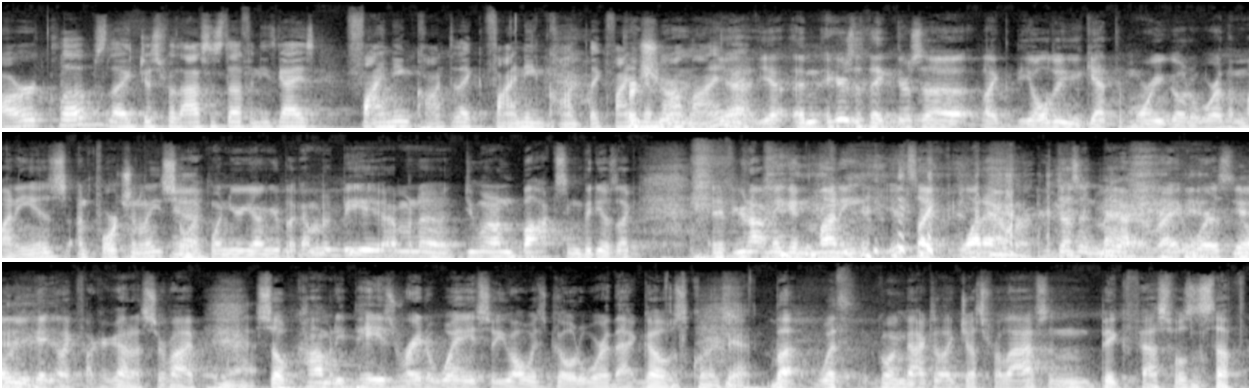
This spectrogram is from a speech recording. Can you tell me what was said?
are clubs like just for laughs and stuff, and these guys finding content, like finding content, like finding For them sure. online? Yeah, Like, yeah. And here's the thing: there's a like the older you get, the more you go to where the money is. Unfortunately, so Yeah. like when you're younger, you're like I'm gonna be, I'm gonna do unboxing videos. Like, and if you're not making money, it's like whatever. It doesn't matter, right? Whereas the older you get, you're like, fuck, I gotta survive. Yeah. So comedy pays right away, so you always go to where that goes. Of course. Yeah. But with going back to like Just for Laughs and big festivals and stuff,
